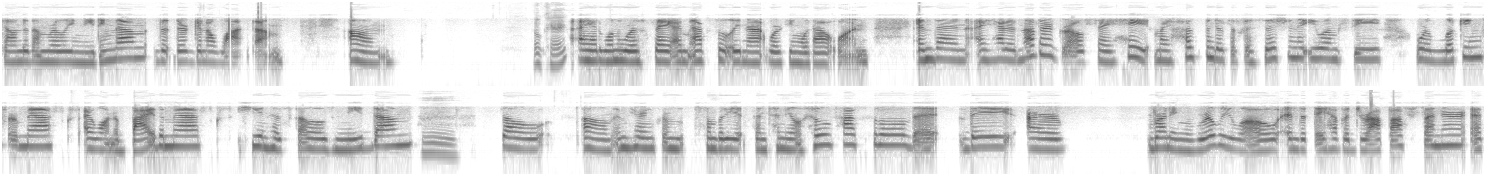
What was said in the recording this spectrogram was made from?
down to them really needing them, that they're going to want them. Um, Okay. I had one worth say, I'm absolutely not working without one. And then I had another girl say, hey, my husband is a physician at UMC. We're looking for masks. I want to buy the masks. He and his fellows need them. Hmm. So um, I'm hearing from somebody at Centennial Hills Hospital that they are running really low and that they have a drop-off center at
